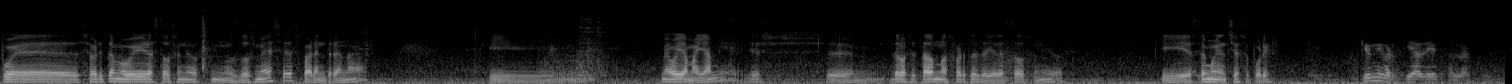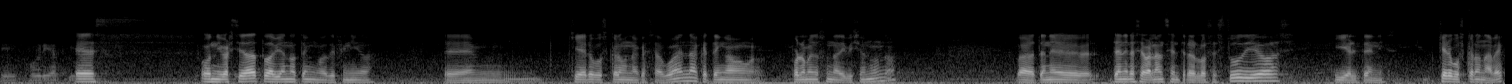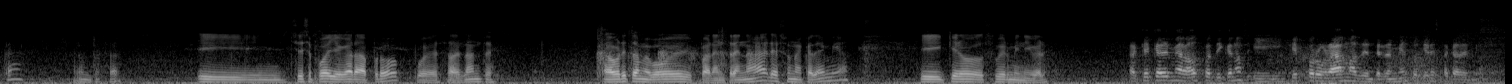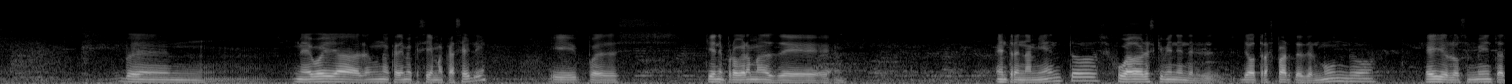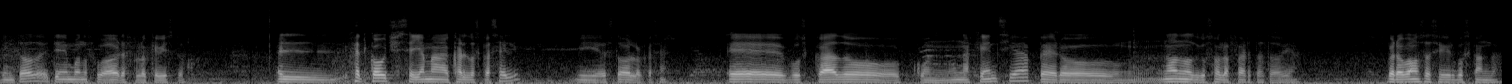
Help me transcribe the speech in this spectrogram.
Pues ahorita me voy a ir a Estados Unidos unos dos meses para entrenar y me voy a Miami, es eh, de los estados más fuertes de allá de Estados Unidos y estoy muy ansioso por ir. ¿Qué universidad es a la que te podrías ir? Es universidad todavía no tengo definido. Em, quiero buscar una que sea buena, que tenga por lo menos una división 1 para tener, tener ese balance entre los estudios y el tenis. Quiero buscar una beca para empezar. Y si se puede llegar a pro, pues adelante. Ahorita me voy para entrenar, es una academia y quiero subir mi nivel. ¿A qué academia vamos? Platícanos y qué programas de entrenamiento tiene esta academia. Em, me voy a una academia que se llama Caselli y pues tiene programas de entrenamientos, jugadores que vienen del- de otras partes del mundo, ellos los invitan y todo y tienen buenos jugadores por lo que he visto. El head coach se llama Carlos Caselli y es todo lo que sé. He buscado con una agencia, pero no nos gustó la oferta todavía. Pero vamos a seguir buscando.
